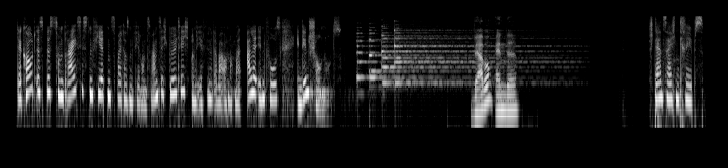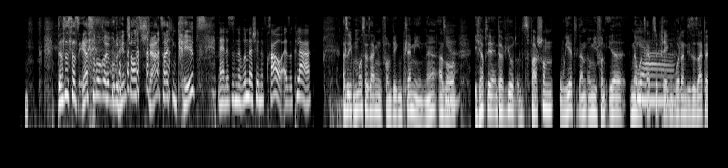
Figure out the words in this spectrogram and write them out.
Der Code ist bis zum 30.04.2024 gültig und ihr findet aber auch nochmal alle Infos in den Shownotes. Werbung Ende. Sternzeichen Krebs. Das ist das erste, wo, wo du hinschaust. Sternzeichen Krebs. Nein, das ist eine wunderschöne Frau. Also klar. Also ich muss ja sagen, von wegen Clemmy, ne? Also Ja. ich habe sie ja interviewt und es war schon weird, dann irgendwie von ihr eine WhatsApp Ja. zu kriegen, wo dann diese Seite,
